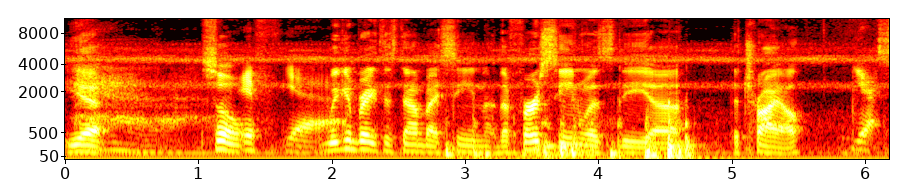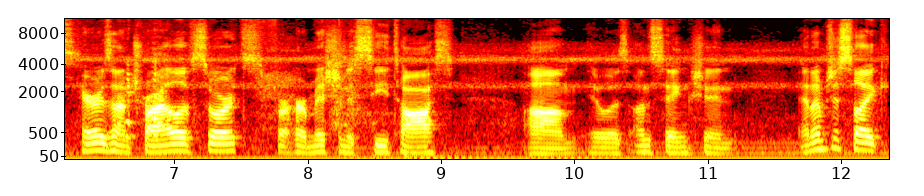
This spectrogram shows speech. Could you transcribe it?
Yeah. So if yeah we can break this down by scene. The first scene was the uh, the trial. yes Hera's on trial of sorts for her mission to Seatos. Um, it was unsanctioned, and I'm just like,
